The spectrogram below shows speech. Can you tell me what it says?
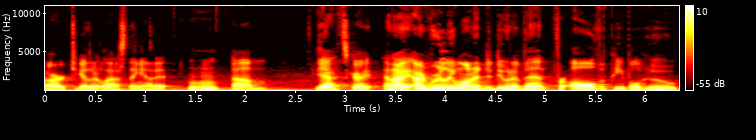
our Together at Last thing at it. hmm Um, yeah, it's great. And I, I really wanted to do an event for all the people who,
